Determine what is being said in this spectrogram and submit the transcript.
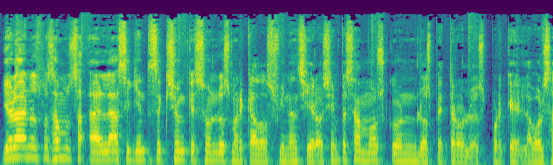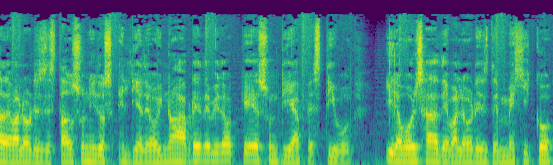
Y ahora nos pasamos a la siguiente sección que son los mercados financieros y empezamos con los petróleos, porque la bolsa de valores de Estados Unidos el día de hoy no abre debido a que es un día festivo y la Bolsa de Valores de México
